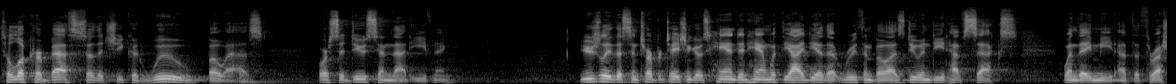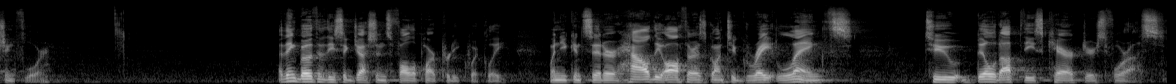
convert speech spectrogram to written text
to look her best so that she could woo Boaz or seduce him that evening. Usually, this interpretation goes hand in hand with the idea that Ruth and Boaz do indeed have sex when they meet at the threshing floor. I think both of these suggestions fall apart pretty quickly when you consider how the author has gone to great lengths to build up these characters for us.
